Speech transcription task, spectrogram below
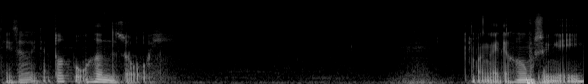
thế giới đã tốt bụng hơn rồi mọi người thì không suy nghĩ.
